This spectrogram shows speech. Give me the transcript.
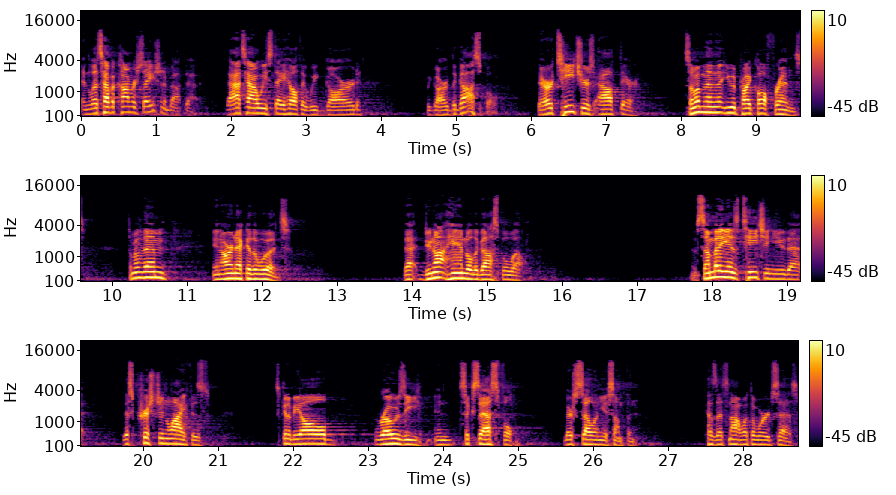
And let's have a conversation about that. That's how we stay healthy. We guard we guard the gospel. There are teachers out there. Some of them that you would probably call friends. Some of them in our neck of the woods that do not handle the gospel well. If somebody is teaching you that this Christian life is it's going to be all rosy and successful, they're selling you something because that's not what the word says.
